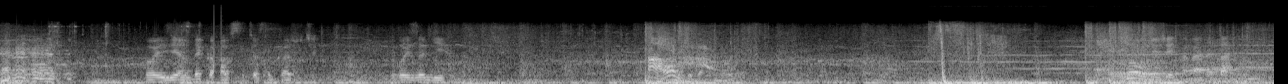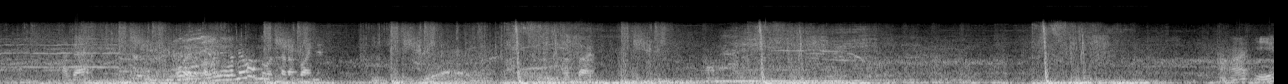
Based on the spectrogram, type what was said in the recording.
Ой, я злякався, чесно кажучи. Його й забіг. А, он туди. Знову біжить на мене, так? А де? Ой, то вони вони одного тарабанять. Отак. Ага, і.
